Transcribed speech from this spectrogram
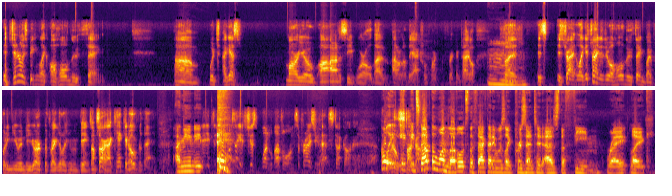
it's generally speaking like a whole new thing. Um, which I guess Mario Odyssey World. I, I don't know the actual freaking title but it's it's trying like it's trying to do a whole new thing by putting you in New York with regular human beings. I'm sorry, I can't get over that. I mean, it, It, it looks like it's just one level. I'm surprised you're that stuck on it. Well, real it, it's on not the one level. It's the fact that it was like presented as the theme, right? Like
